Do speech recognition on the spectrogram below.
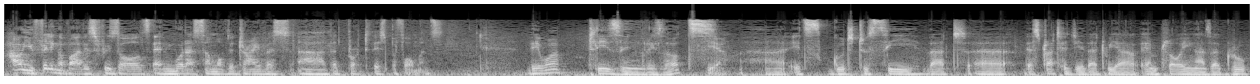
how are you feeling about these results and what are some of the drivers uh, that brought this performance? They were pleasing results. Yeah. Uh, it's good to see that uh, the strategy that we are employing as a group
